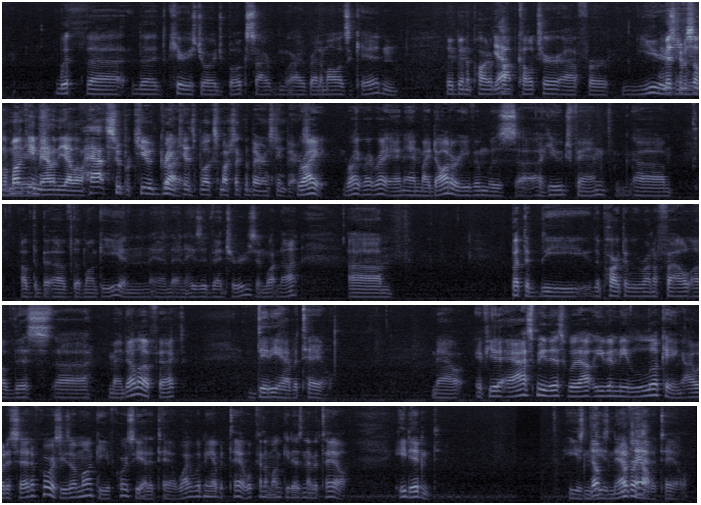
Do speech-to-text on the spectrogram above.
with the the Curious George books. I I read them all as a kid, and they've been a part of Yeah. pop culture uh, for years. Mischievous Little Monkey, years. Man in the Yellow Hat, super cute, great Right. kids books, much like the Berenstein Bears. Right, right, right, right. And and my daughter even was uh, a huge fan um, of the of the monkey and, and, and his adventures and whatnot. Um, but the, the the part that we run afoul of this uh, Mandela effect, did he have a tail? Now, if you'd asked me this without even me looking, I would have said, "Of course, he's a monkey. Of course, he had a tail. Why wouldn't he have a tail? What kind of monkey doesn't have a tail?" He didn't. He's Nope, he's never tail. had a tail,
